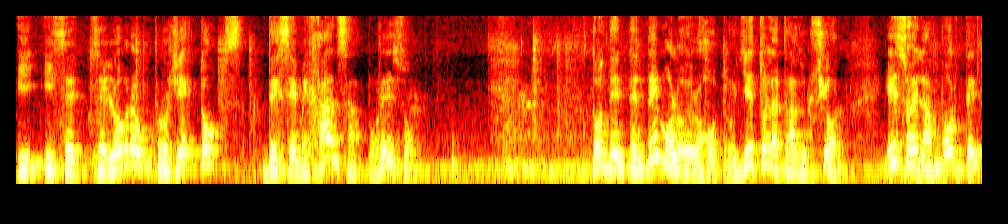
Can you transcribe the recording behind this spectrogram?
y, y se, se logra un proyecto de semejanza, por eso. Donde entendemos lo de los otros. Y esto es la traducción. Eso es el aporte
